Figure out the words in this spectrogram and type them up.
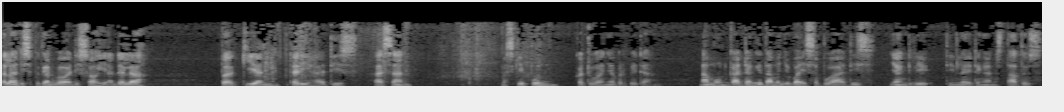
Telah disebutkan bahwa hadis sahih adalah bagian dari hadis hasan, meskipun keduanya berbeda. Namun kadang kita menjumpai sebuah hadis yang dinilai dengan status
